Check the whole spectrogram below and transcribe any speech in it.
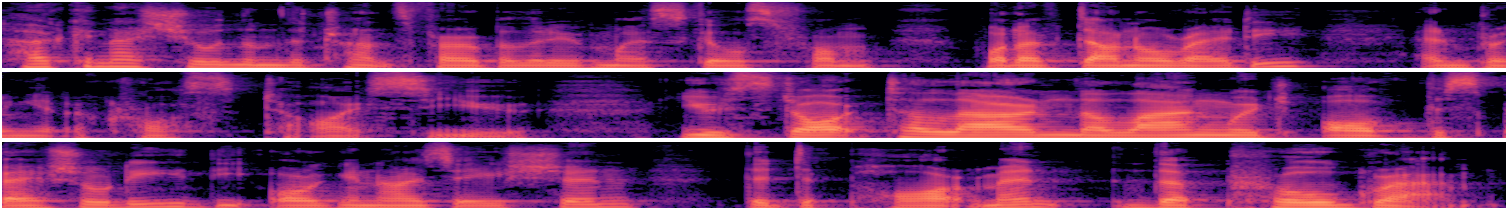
How can I show them the transferability of my skills from what I've done already and bring it across to ICU? You start to learn the language of the specialty, the organization, the department, the program.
